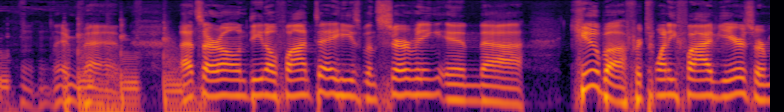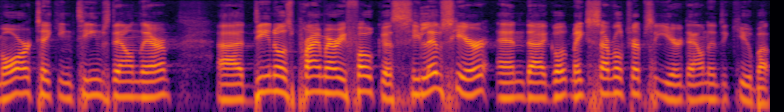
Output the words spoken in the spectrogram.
Amen. That's our own Dino Fonte. He's been serving in uh, Cuba for 25 years or more, taking teams down there. Uh, Dino's primary focus, he lives here and uh, go, makes several trips a year down into Cuba,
